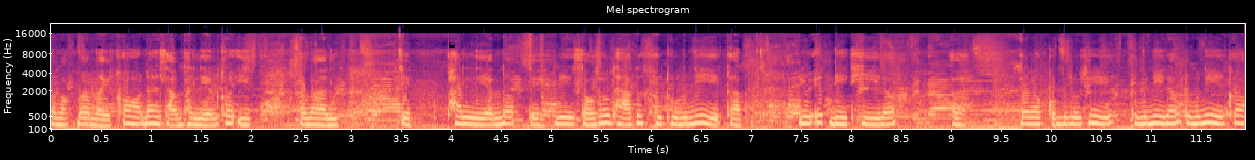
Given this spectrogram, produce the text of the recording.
สมัครมาใหม่ก็ได้ 3,000เหรียญก็อีกประมาณ 7,000เหรียญเนาะเดี๋ยวมี 2 ช่องทางก็คือ t ูมันนี่กับ USDT เนาะอะแล้วเรากดไปดูที่ t ูมันนี่นะ t ูมันนี่ก็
